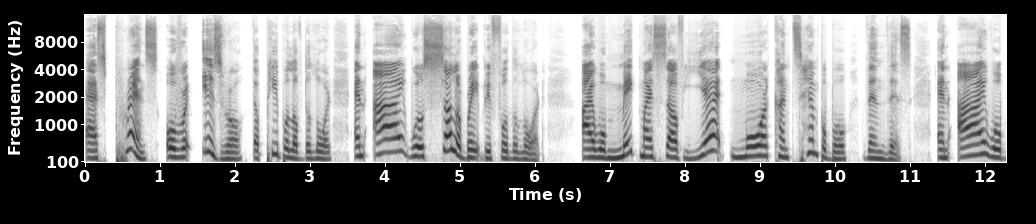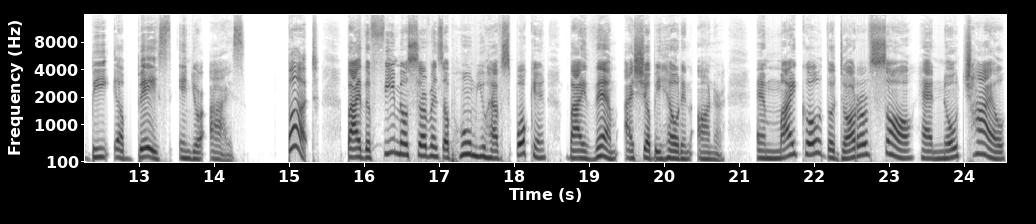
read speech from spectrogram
as prince over Israel, the people of the Lord. And I will celebrate before the Lord. I will make myself yet more contemptible than this, and I will be abased in your eyes. But by the female servants of whom you have spoken, by them I shall be held in honor. And Michal, the daughter of Saul, had no child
